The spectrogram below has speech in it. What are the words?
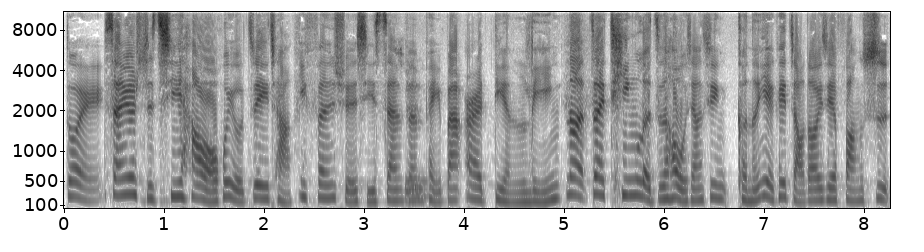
对，三月十七号哦会有这一场一分学习三分陪伴二点零。那在听了之后，我相信可能也可以找到一些方式，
